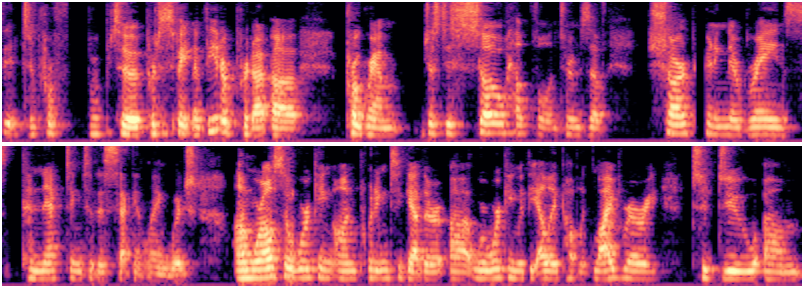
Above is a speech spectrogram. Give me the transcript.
to, to participate in a theater produ- uh, program just is so helpful in terms of sharpening their brains connecting to this second language. Um, we're also working on putting together uh, we're working with the la public library to do um,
